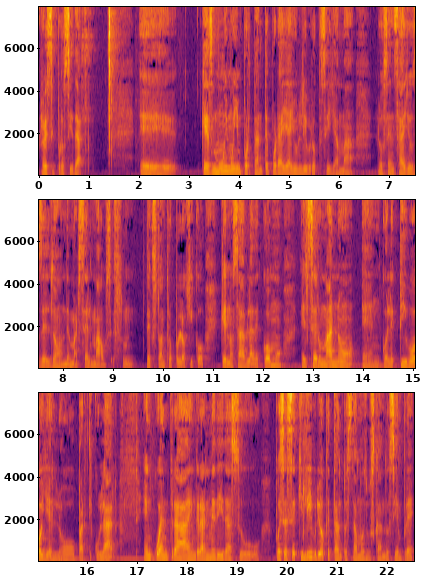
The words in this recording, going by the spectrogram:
reciprocidad, eh, que es muy, muy importante, por ahí hay un libro que se llama Los ensayos del don de Marcel Mauss, es un texto antropológico que nos habla de cómo el ser humano en colectivo y en lo particular encuentra en gran medida su pues ese equilibrio que tanto estamos buscando siempre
